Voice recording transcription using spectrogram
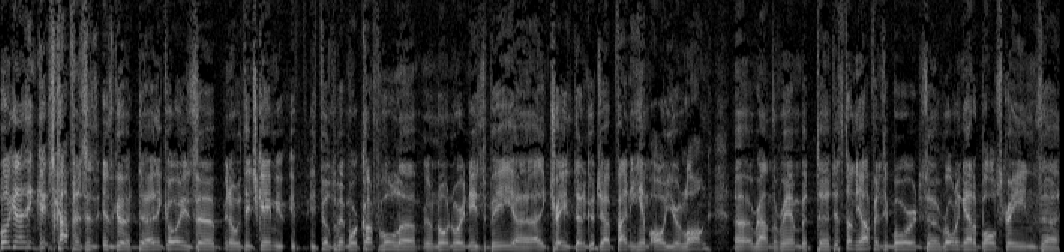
Well, again, I think his confidence is, is good. Uh, I think always, uh, you know, with each game, he feels a bit more comfortable, uh, you know, knowing where he needs to be. Uh, I think Trae's done a good job finding him all year long uh, around the rim, but uh, just on the offensive boards, rolling out of ball screens, you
